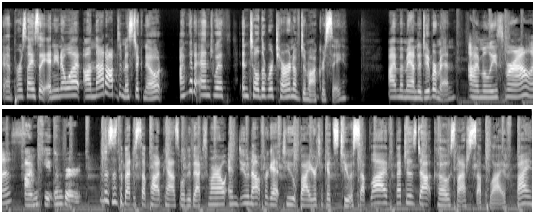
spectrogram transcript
And precisely. And you know what? On that optimistic note, I'm going to end with until the return of democracy. I'm Amanda Duberman. I'm Alise Morales. I'm Kaitlin Byrd. This is the Betches Sup podcast. We'll be back tomorrow. And do not forget to buy your tickets to Sup Live, betches.co slash Sup Live. Bye.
